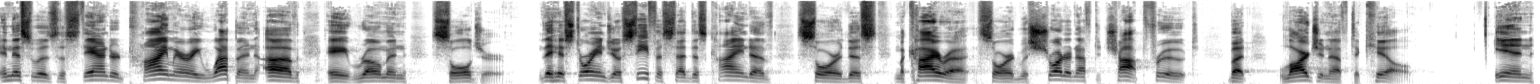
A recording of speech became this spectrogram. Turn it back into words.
and this was the standard primary weapon of a Roman soldier. The historian Josephus said this kind of sword, this Machaira sword, was short enough to chop fruit, but large enough to kill. In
